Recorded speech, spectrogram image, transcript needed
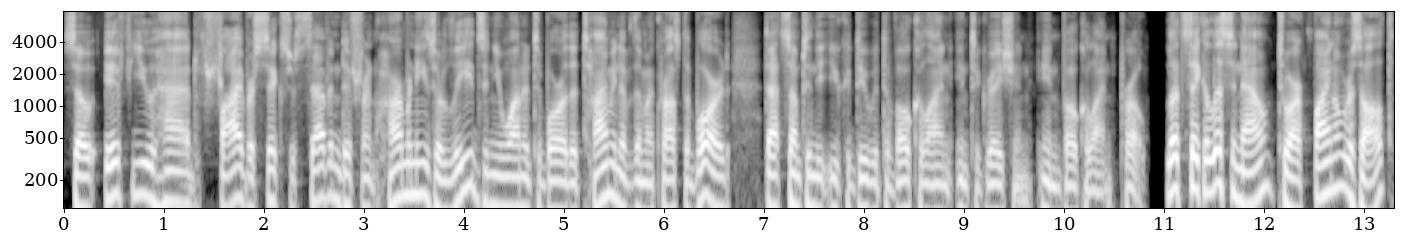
So if you had five or six or seven different harmonies or leads and you wanted to borrow the timing of them across the board, that's something that you could do with the VocAlign integration in VocAlign Pro. Let's take a listen now to our final result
